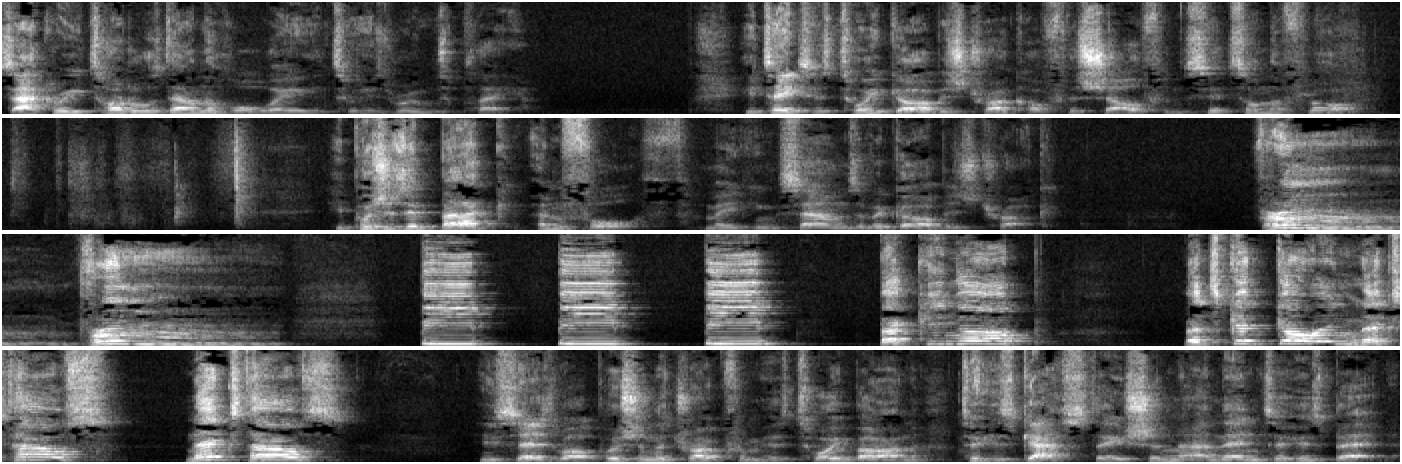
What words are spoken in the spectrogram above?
Zachary toddles down the hallway to his room to play. He takes his toy garbage truck off the shelf and sits on the floor. He pushes it back and forth, making sounds of a garbage truck. Vroom, vroom, beep, beep, beep, backing up. Let's get going, next house, next house, he says while pushing the truck from his toy barn to his gas station and then to his bed.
